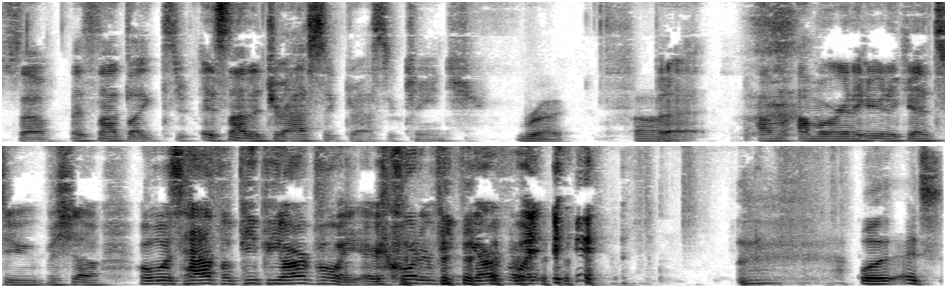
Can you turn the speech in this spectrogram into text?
so it's not like it's not a drastic drastic change. Right. Um, But uh, I'm I'm we're gonna hear it again too, Michelle. What was half a PPR point or a quarter PPR point? well, it's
